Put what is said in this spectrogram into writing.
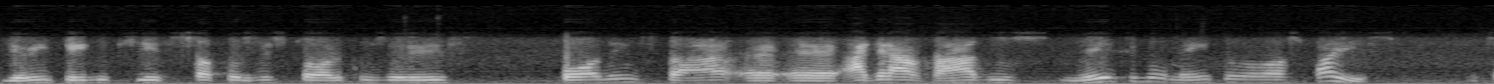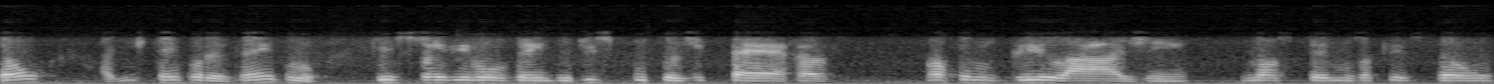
E eu entendo que esses fatores históricos eles podem estar é, é, agravados nesse momento no nosso país. Então, a gente tem, por exemplo, questões envolvendo disputas de terras, nós temos grilagem, nós temos a questão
